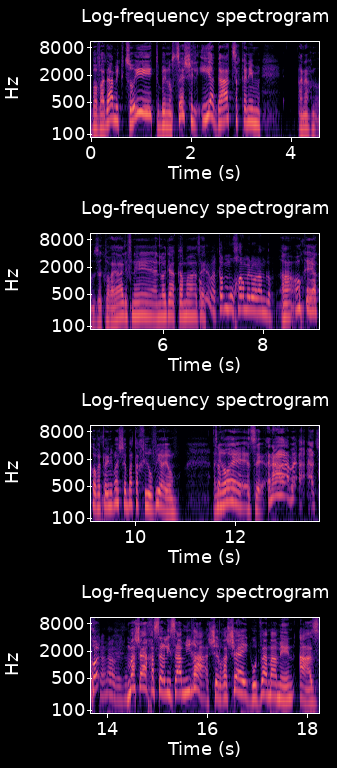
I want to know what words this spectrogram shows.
בוועדה המקצועית בנושא של אי הגעת שחקנים. אנחנו, זה כבר היה לפני, אני לא יודע כמה זה. אוקיי, אבל טוב מאוחר מלעולם לא. אה, אוקיי, יעקב, אתה, אני רואה שבאת חיובי היום. אני רואה את זה. אני, כל, מה שהיה חסר לי זה אמירה של ראשי האיגוד והמאמן אז,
